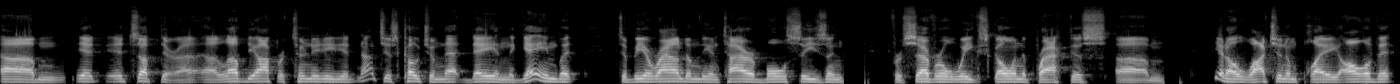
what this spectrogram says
um, it it's up there. I, I love the opportunity to not just coach them that day in the game, but to be around them the entire bowl season for several weeks, going to practice, um, you know, watching them play, all of it.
